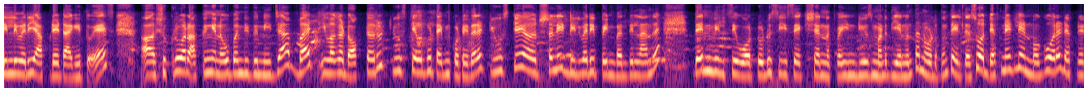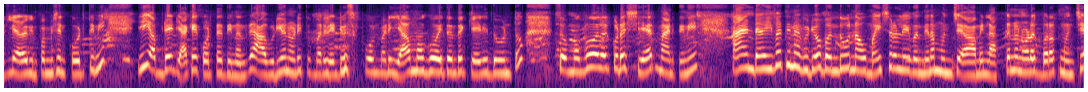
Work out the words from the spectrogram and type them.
ಡೆಲಿವರಿ ಅಪ್ಡೇಟ್ ಆಗಿತ್ತು ಎಸ್ ಶುಕ್ರವಾರ ಅಕ್ಕಂಗೆ ನೋವು ಬಂದಿದ್ದು ನಿಜ ಬಟ್ ಇವಾಗ ಡಾಕ್ಟರು ಟ್ಯೂಸ್ಡೇವರೆಗೂ ಟೈಮ್ ಕೊಟ್ಟಿದ್ದಾರೆ. ಟ್ಯೂಸ್ಡೇ ಅಷ್ಟರಲ್ಲಿ ಡೆಲಿವರಿ ಪೇನ್ ಬಂದಿಲ್ಲ ಅಂದರೆ then will see what to do C section ಅಥವಾ ಇಂಡ್ಯೂಸ್ ಮಾಡೋದು ಏನು ಅಂತ ನೋಡೋದು ಅಂತ ಹೇಳ್ತಾರೆ. ಸೊ ಡೆಫಿನೆಟ್ಲಿ ನನ್ನ ಮಗು ಅವರೇ ಡೆಫಿನೆಟ್ಲಿ ಯಾರೋ ಇನ್ಫಾರ್ಮೇಷನ್ ಕೊಡ್ತೀನಿ. ಈ ಅಪ್ಡೇಟ್ ಯಾಕೆ ಕೊಡ್ತಾ ಇದ್ದೀನಿ ಅಂದರೆ ಆ ವಿಡಿಯೋ ನೋಡಿ ತುಂಬ ರಿಲೇಟಿವ್ಸ್ ಫೋನ್ ಮಾಡಿ ಯಾವ ಮಗು ಆಯ್ತು ಅಂತ ಕೇಳಿದ್ದು ಉಂಟು. ಸೊ ಮಗು ಕೂಡ ಶೇರ್ ಮಾಡ್ತೀನಿ. ಆ್ಯಂಡ್ ಇವತ್ತಿನ ವಿಡಿಯೋ ಬಂದು ನಾವು ಮೈಸೂರಲ್ಲಿ ಒಂದಿನ ಮುಂಚೆ ಐ ಮೀನ್ ಅಕ್ಕನ ನೋಡೋಕೆ ಬರೋಕ್ಕೆ ಮುಂಚೆ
